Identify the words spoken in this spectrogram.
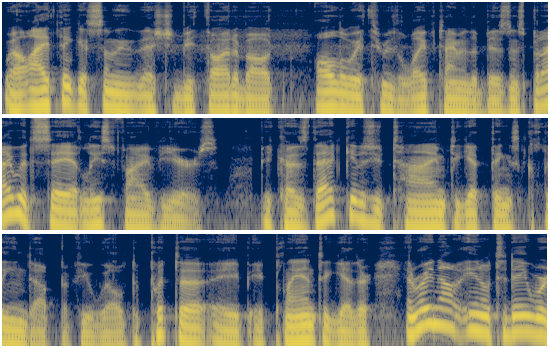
Well, I think it's something that should be thought about all the way through the lifetime of the business, but I would say at least five years because that gives you time to get things cleaned up, if you will, to put a, a, a, plan together. And right now, you know, today we're,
